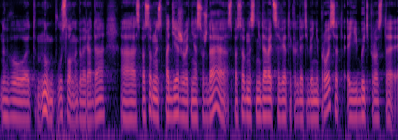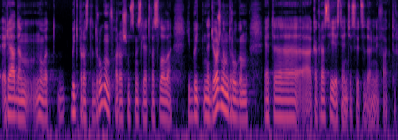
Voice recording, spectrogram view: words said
вот, ну, условно говоря, да, а способность поддерживать, не осуждая, способность не давать советы, когда тебя не просят, и быть просто рядом, ну вот, быть просто другом в хорошем смысле этого слова, и быть надежным другом, это а, как раз и есть антисуицидальный фактор.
